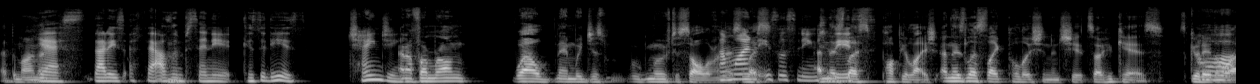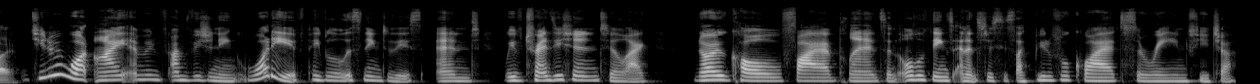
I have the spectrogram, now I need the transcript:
at the moment. Yes, that is a thousand mm. percent it because it is changing. And if I'm wrong, well, then we just move to solar. And Someone there's less, is listening and there's this. less population, and there's less like pollution and shit. So who cares? It's good either Oh, way. Do you know what I am? I'm visioning. What if people are listening to this and we've transitioned to like no coal fire plants and all the things, and it's just this like beautiful, quiet, serene future.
